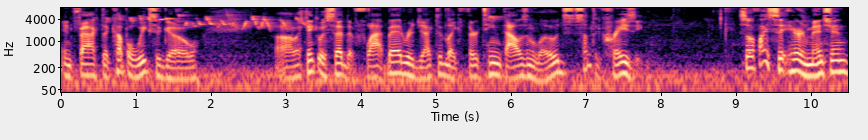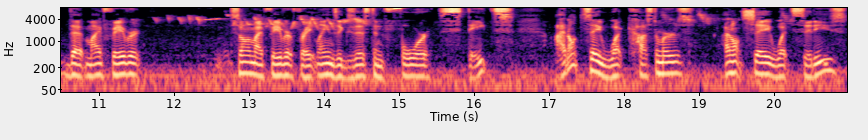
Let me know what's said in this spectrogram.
In fact, a couple weeks ago, uh, I think it was said that flatbed rejected like 13,000 loads, something crazy. So if I sit here and mention that my favorite, some of my favorite freight lanes exist in four states, I don't say what customers, I don't say what cities.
